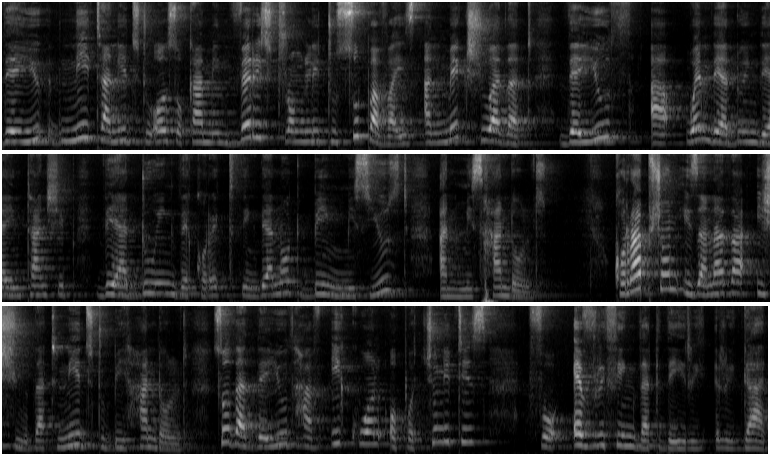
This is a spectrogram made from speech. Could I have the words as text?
the NITA needs to also come in very strongly to supervise and make sure that the youth are, when they are doing their internship, they are doing the correct thing. They are not being misused and mishandled. Corruption is another issue that needs to be handled so that the youth have equal opportunities for everything that they re regard.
